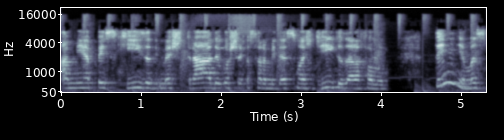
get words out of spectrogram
à minha pesquisa de mestrado, eu gostaria que a senhora me desse umas dicas. Ela falou, Tênia, mas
